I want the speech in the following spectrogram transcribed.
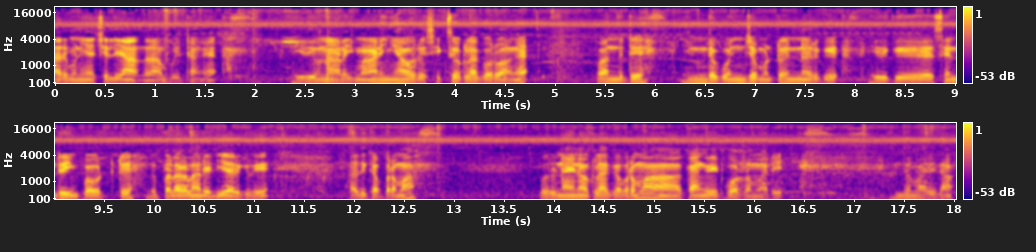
ஆறு மணி ஆச்சு இல்லையா? அதெல்லாம் போயிட்டாங்க. இது நாளைக்கு மார்னிங்காக ஒரு சிக்ஸ் ஓ கிளாக் வருவாங்க. வந்துட்டு இந்த கொஞ்சம் மட்டும் இன்னும் இருக்குது இதுக்கு சென்ட்ரிங் போட்டுட்டு இந்த பலகெல்லாம் ரெடியாக இருக்குது. அதுக்கப்புறமா ஒரு நைன் ஓ கிளாக் அப்புறமா காங்கிரீட் போடுற மாதிரி. இந்த மாதிரி தான்.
